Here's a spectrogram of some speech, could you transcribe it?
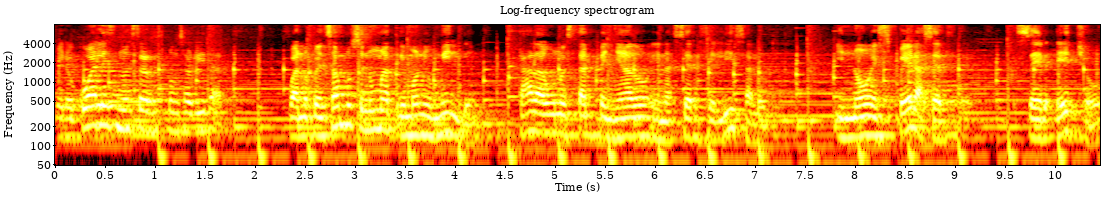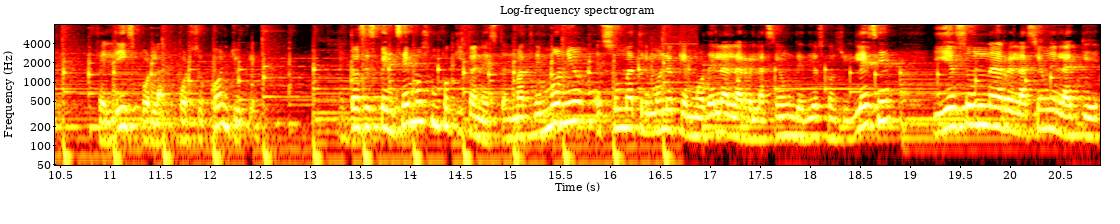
Pero ¿cuál es nuestra responsabilidad? Cuando pensamos en un matrimonio humilde, cada uno está empeñado en hacer feliz al otro y no espera ser, ser hecho feliz por, la, por su cónyuge. Entonces pensemos un poquito en esto. El matrimonio es un matrimonio que modela la relación de Dios con su iglesia y es una relación en la que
